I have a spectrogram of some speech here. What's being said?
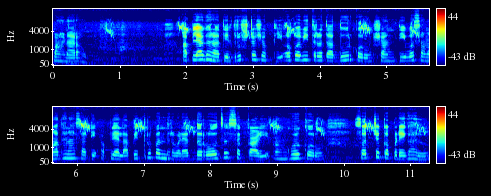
पाहणार आहोत. आपल्या घरातील दृष्टशक्ती अपवित्रता दूर करून शांती व समाधानासाठी आपल्याला पितृपंधरवड्यात दररोज सकाळी आंघोळ करून स्वच्छ कपडे घालून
